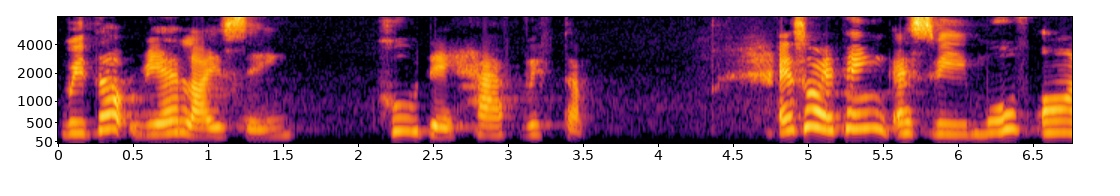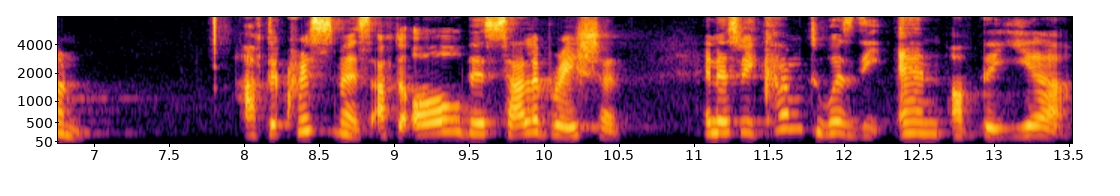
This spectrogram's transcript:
without realizing who they have with them. And so I think as we move on after Christmas, after all this celebration, and as we come towards the end of the year,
